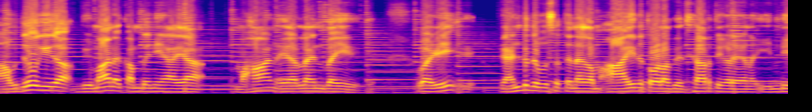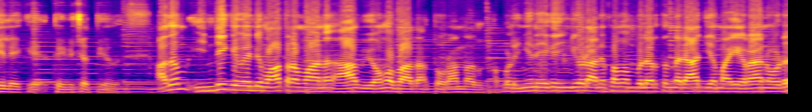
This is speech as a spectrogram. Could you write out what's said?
ഔദ്യോഗിക വിമാന കമ്പനിയായ മഹാൻ എയർലൈൻ വൈ വഴി രണ്ട് ദിവസത്തിനകം ആയിരത്തോളം വിദ്യാർത്ഥികളെയാണ് ഇന്ത്യയിലേക്ക് തിരിച്ചെത്തിയത്. അതും ഇന്ത്യയ്ക്ക് വേണ്ടി മാത്രമാണ് ആ വ്യോമപാത തുറന്നത്. അപ്പോൾ ഇങ്ങനെയൊക്കെ ഇന്ത്യയുടെ അനുഭവം പുലർത്തുന്ന രാജ്യമായ ഇറാനോട്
